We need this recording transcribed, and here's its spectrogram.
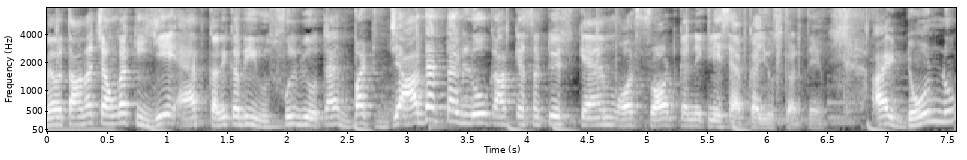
मैं बताना चाहूँगा कि ये ऐप कभी कभी यूज़फुल भी होता है बट ज़्यादातर लोग आप कह सकते हो स्कैम और फ्रॉड करने के लिए इस ऐप का यूज़ करते हैं। आई डोंट नो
